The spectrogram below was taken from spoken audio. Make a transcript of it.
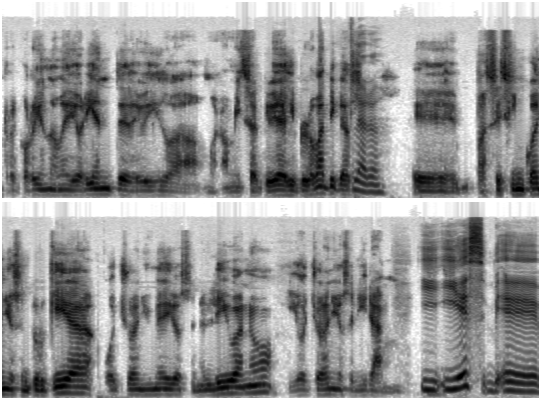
recorriendo Medio Oriente debido a, bueno, a mis actividades diplomáticas. Claro. Eh, pasé cinco años en Turquía, ocho años y medio en el Líbano y ocho años en Irán. ¿Y, es eh,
